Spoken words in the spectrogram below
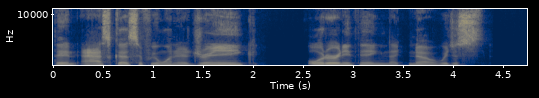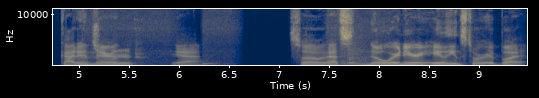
They didn't ask us if we wanted a drink, order anything. Like no, we just got in That's there. weird. Yeah. So that's nowhere near an alien story, but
